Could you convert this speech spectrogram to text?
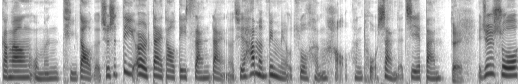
刚刚我们提到的，就是第二代到第三代呢，其实他们并没有做很好、很妥善的接班。对，也就是说，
